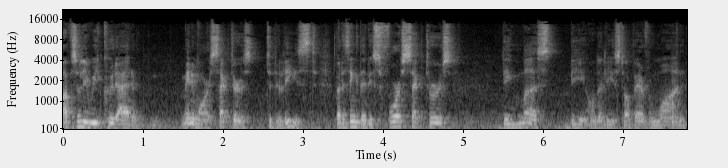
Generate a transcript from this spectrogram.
Obviously, we could add many more sectors to the list, but I think that these four sectors they must be on the list of everyone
